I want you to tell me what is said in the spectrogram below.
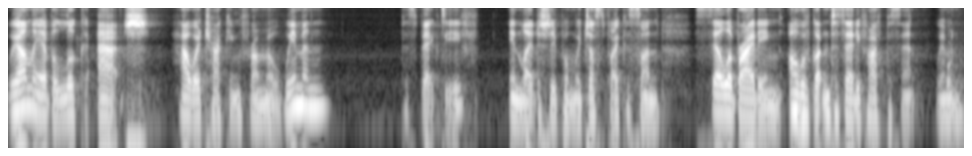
We only ever look at how we're tracking from a women perspective in leadership and we just focus on celebrating, oh, we've gotten to 35% women.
